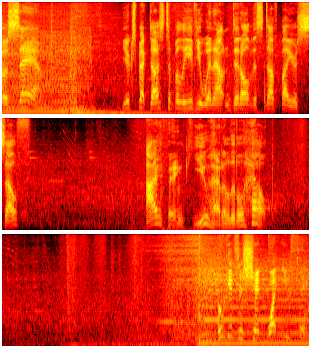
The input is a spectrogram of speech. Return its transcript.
So, Sam, you expect us to believe you went out and did all this stuff by yourself? I think you had a little help. Who gives a shit what you think?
